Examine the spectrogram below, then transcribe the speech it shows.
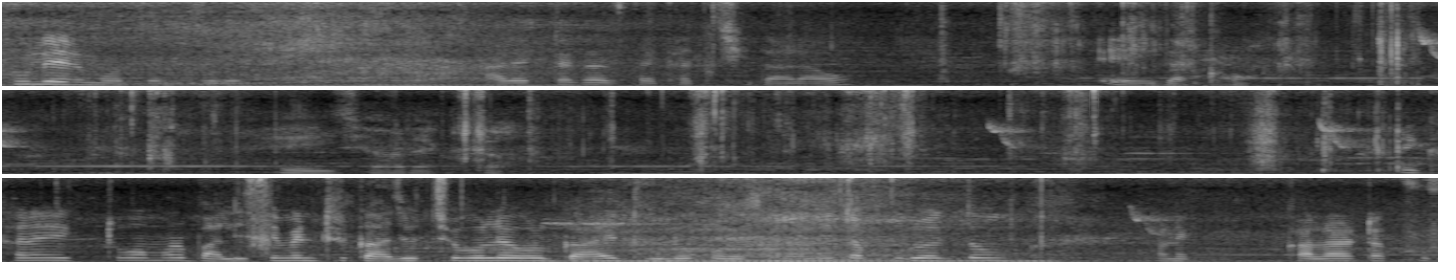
ফুলের মতন পুরো। আর একটা গাছ দেখাচ্ছি, দাঁড়াও। এই দেখো। এই যে আর একটা এখানে একটু আমার বালি সিমেন্টের কাজ হচ্ছে বলে ওর গায়ে ধুলো পড়েছে। মানে এটা পুরো একদম মানে কালারটা খুব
